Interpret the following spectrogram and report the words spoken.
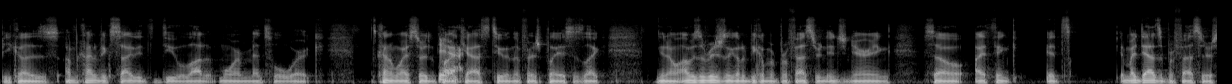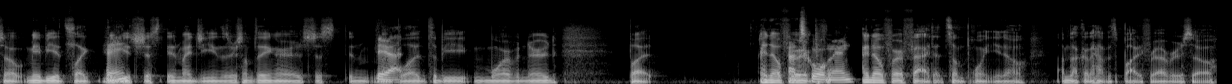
because I'm kind of excited to do a lot of more mental work. It's kind of why I started the Yeah. podcast too in the first place. Is like, you know, I was originally going to become a professor in engineering, so I think it's. And my dad's a professor, so maybe it's like maybe it's just in my genes or something, or it's just in my blood to be more of a nerd. But I know for That's a cool, man. I know for a fact at some point, you know, I'm not going to have this body forever. So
